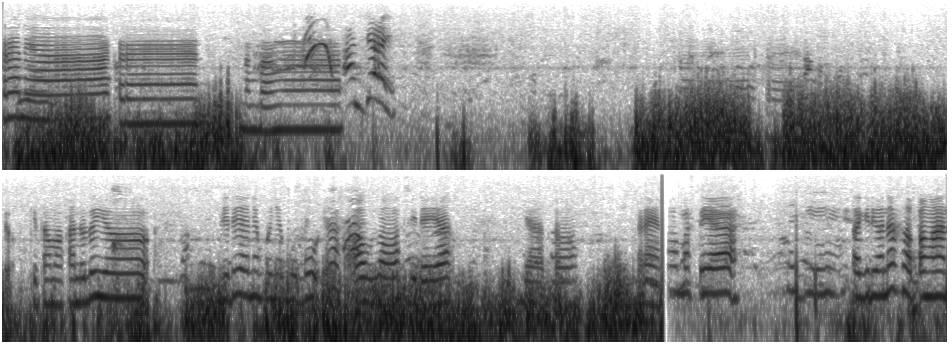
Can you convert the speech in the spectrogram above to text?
Keren ya, keren. Seneng banget. Yuk, kita makan dulu yuk. Jadi ini yang punya bubu ya Allah si Dea jatuh. Keren. Oh, Mas Dea lagi di mana? Lapangan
